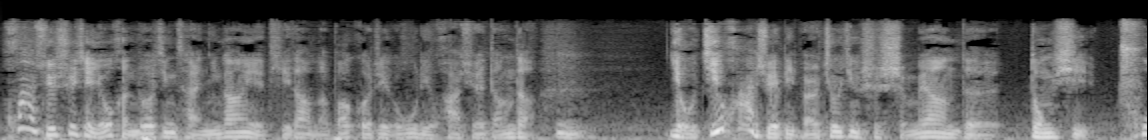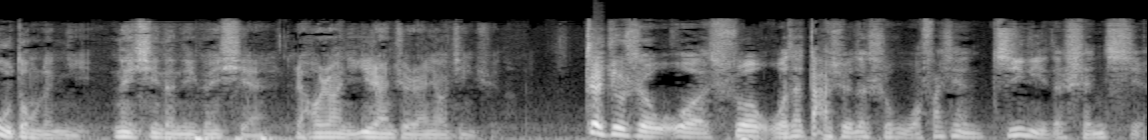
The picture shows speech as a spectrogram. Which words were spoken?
化学世界有很多精彩，您刚刚也提到了，包括这个物理化学等等。嗯，有机化学里边究竟是什么样的东西触动了你内心的那根弦，然后让你毅然决然要进去呢？这就是我说我在大学的时候，我发现机理的神奇。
